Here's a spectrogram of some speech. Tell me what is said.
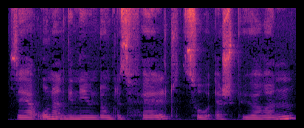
sehr unangenehm dunkles Feld zu erspüren.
